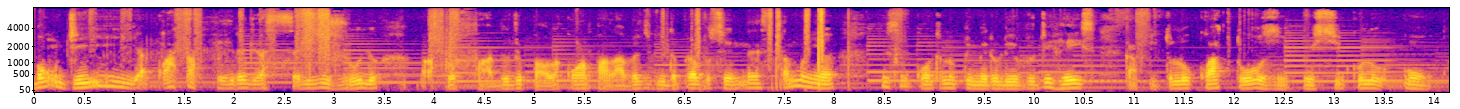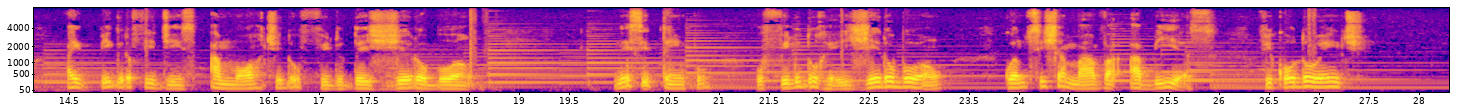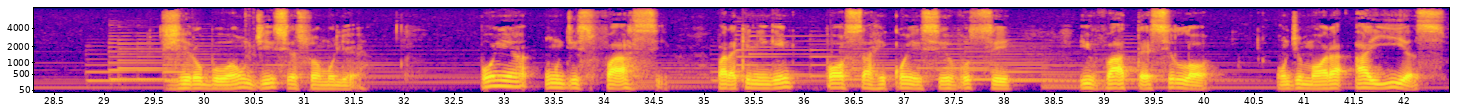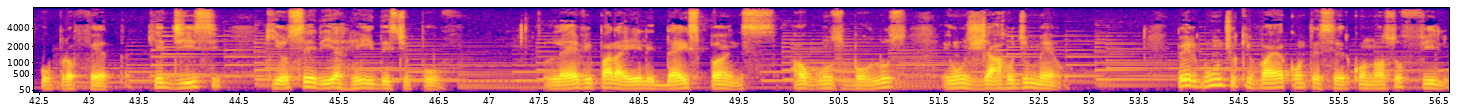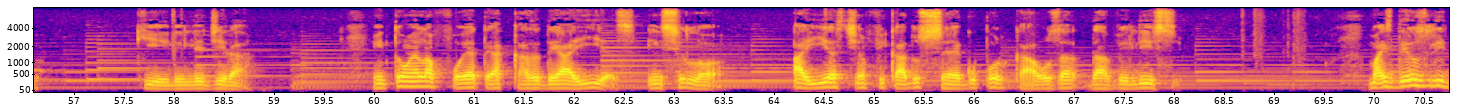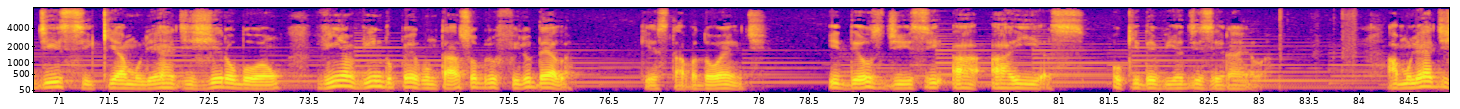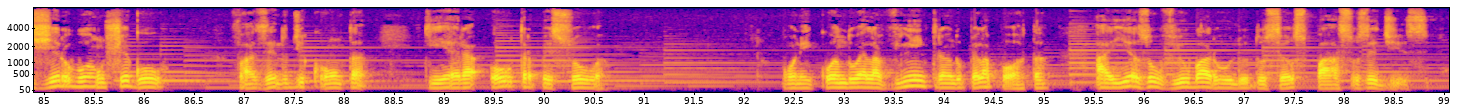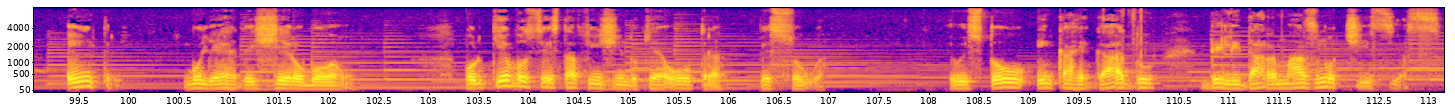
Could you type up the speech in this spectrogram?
Bom dia, quarta-feira, dia 6 de julho, Pastor Fábio de Paula com a palavra de vida para você nesta manhã, que se encontra no primeiro livro de Reis, capítulo 14, versículo 1. A epígrafe diz: A morte do filho de Jeroboão. Nesse tempo, o filho do rei Jeroboão, quando se chamava Abias, ficou doente Jeroboão disse à sua mulher: Ponha um disfarce para que ninguém possa reconhecer você e vá até Siló, onde mora Aías, o profeta, que disse que eu seria rei deste povo. Leve para ele dez pães, alguns bolos e um jarro de mel. Pergunte o que vai acontecer com nosso filho, que ele lhe dirá. Então ela foi até a casa de Aías, em Siló. Aías tinha ficado cego por causa da velhice. Mas Deus lhe disse que a mulher de Jeroboão vinha vindo perguntar sobre o filho dela, que estava doente. E Deus disse a Aías o que devia dizer a ela. A mulher de Jeroboão chegou, fazendo de conta que era outra pessoa. Porém, quando ela vinha entrando pela porta, Aías ouviu o barulho dos seus passos e disse: Entre, mulher de Jeroboão. Por que você está fingindo que é outra pessoa? Eu estou encarregado de lhe dar más notícias.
